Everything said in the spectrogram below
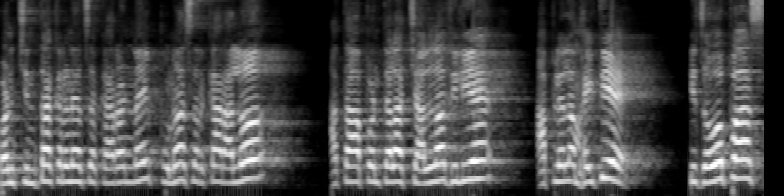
पण चिंता करण्याचं कारण नाही. पुन्हा सरकार आलं आता आपण त्याला चालना दिली आहे. आपल्याला माहिती आहे की जवळपास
